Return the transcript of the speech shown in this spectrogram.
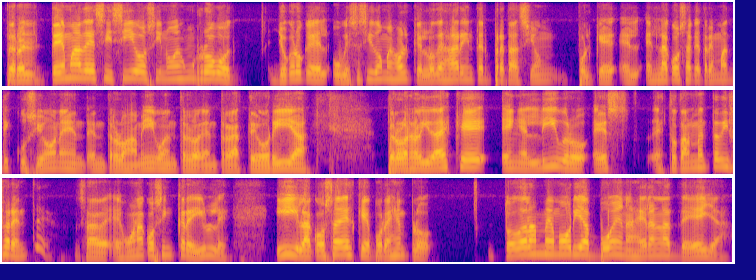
Pero el tema de si sí o si no es un robot, yo creo que él hubiese sido mejor que él lo dejara interpretación, porque él, es la cosa que trae más discusiones en- entre los amigos, entre, los- entre las teorías. Pero la realidad es que en el libro es, es totalmente diferente. Es una cosa increíble. Y la cosa es que, por ejemplo, todas las memorias buenas eran las de ella.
